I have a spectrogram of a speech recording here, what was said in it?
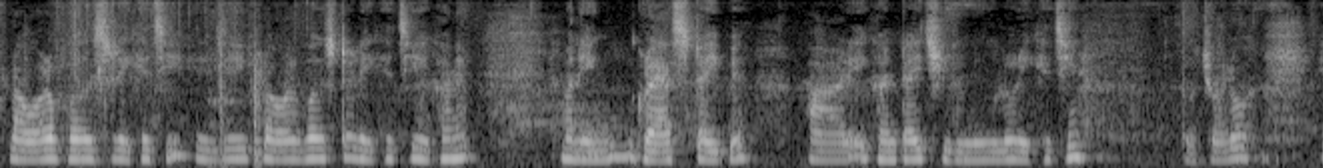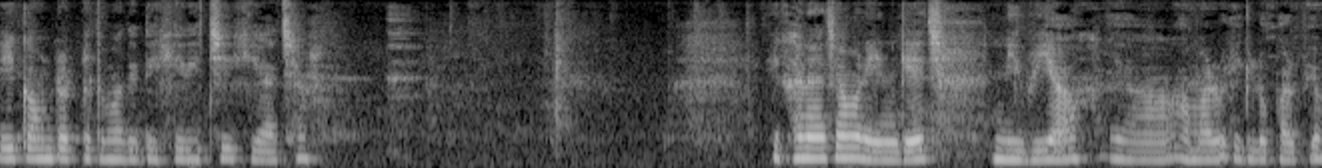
ফ্লাওয়ার ভাস রেখেছি এই যে এই ফ্লাওয়ার ভাসটা রেখেছি এখানে মানে গ্রাস টাইপের আর এখানটায় চিরুনিগুলো রেখেছি। তো চলো এই কাউন্টারটা তোমাদের দেখিয়ে দিচ্ছি কি আছে। এখানে আছে আমার এনগেজ নিভিয়া আমার এগুলো পারফিউম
